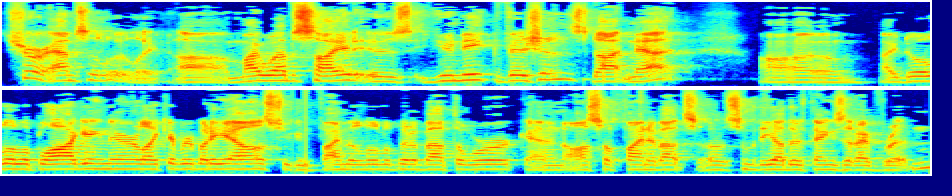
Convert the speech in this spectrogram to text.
Sure, absolutely. Uh, my website is uniquevisions.net. Um, I do a little blogging there like everybody else. You can find a little bit about the work and also find about some of the other things that I've written.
